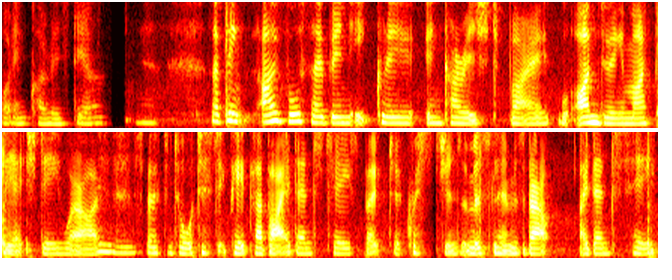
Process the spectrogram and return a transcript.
but encouraged, yeah. Yeah. So I think I've also been equally encouraged by what I'm doing in my PhD, where I've mm-hmm. spoken to autistic people about identity, spoke to Christians and Muslims about identity,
